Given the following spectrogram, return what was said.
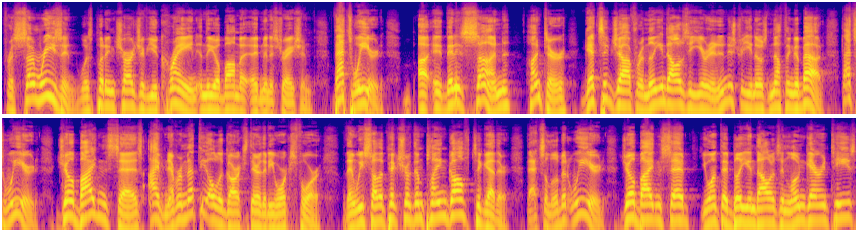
for some reason, was put in charge of Ukraine in the Obama administration. That's weird. Uh, then his son, Hunter gets a job for a million dollars a year in an industry he knows nothing about. That's weird. Joe Biden says, I've never met the oligarchs there that he works for. Then we saw the picture of them playing golf together. That's a little bit weird. Joe Biden said, You want that billion dollars in loan guarantees?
